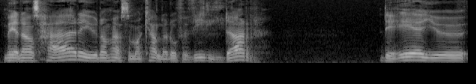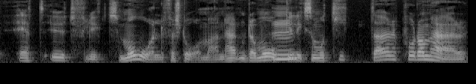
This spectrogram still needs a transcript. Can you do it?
Medan här är ju de här som man kallar då för vildar. Det är ju ett utflyktsmål förstår man. De åker liksom och tittar på de här.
